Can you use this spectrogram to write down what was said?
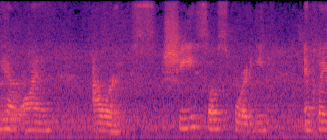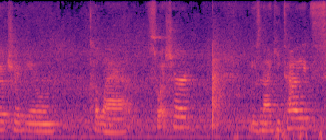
we have on our she so sporty and player tribune collab sweatshirt these nike tights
